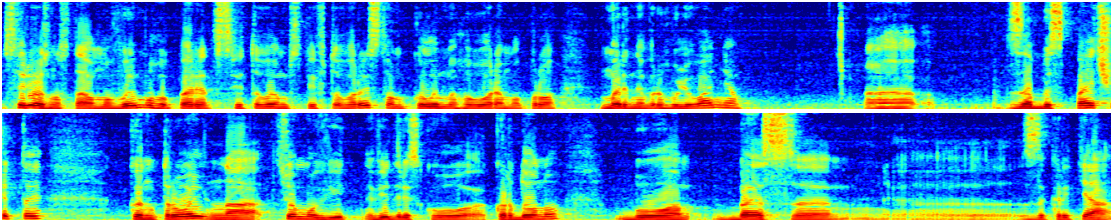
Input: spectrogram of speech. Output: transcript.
серйозно ставимо вимогу перед світовим співтовариством, коли ми говоримо про мирне врегулювання, е, забезпечити контроль на цьому від- відрізку кордону, бо без закриття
